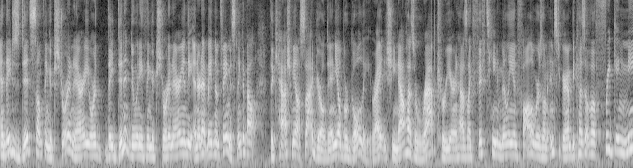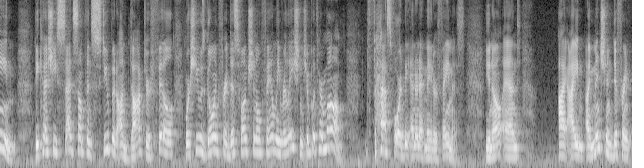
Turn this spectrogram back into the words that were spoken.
and they just did something extraordinary or they didn't do anything extraordinary and the internet made them famous. Think about the Cash Me Outside girl, Danielle Bregoli, right? She now has a rap career and has like 15 million followers on Instagram because of a freaking meme. Because she said something stupid on Dr. Phil where she was going for a dysfunctional family relationship with her mom. Fast forward, the internet made her famous, you know? And I, I, I mentioned different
